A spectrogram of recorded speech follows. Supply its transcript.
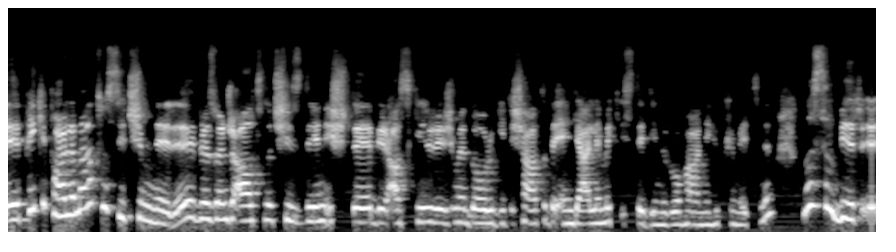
E, peki parlamento seçimleri biraz önce altını çizdiğin işte bir askeri rejime doğru gidişatı da engellemek istediğini ruhani hükümetinin nasıl bir e,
